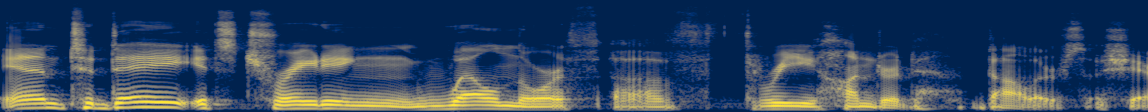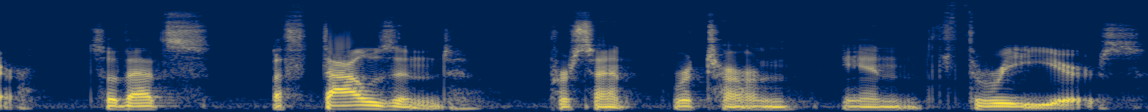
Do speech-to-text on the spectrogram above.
And today it's trading well north of $300 a share. So that's a thousand percent return in three years.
